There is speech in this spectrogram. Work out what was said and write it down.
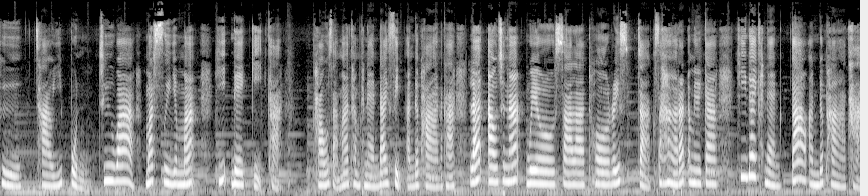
คือชาวญี่ปุ่น ชื่อว่ามัตสึยามะฮิเดกิค่ะ เขาสามารถทำคะแนนได้ 10 under par นะคะ และเอาชนะ Will Zalatoris จากสหรัฐอเมริกาที่ได้คะแนน 9 under par ค่ะ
